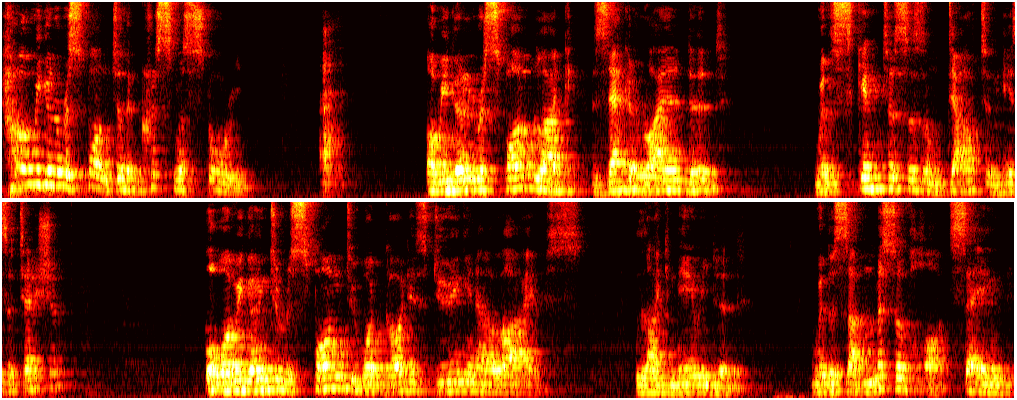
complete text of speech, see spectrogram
How are we going to respond to the Christmas story? Are we going to respond like Zechariah did, with skepticism, doubt, and hesitation? Or are we going to respond to what God is doing in our lives like Mary did? with a submissive heart, saying,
